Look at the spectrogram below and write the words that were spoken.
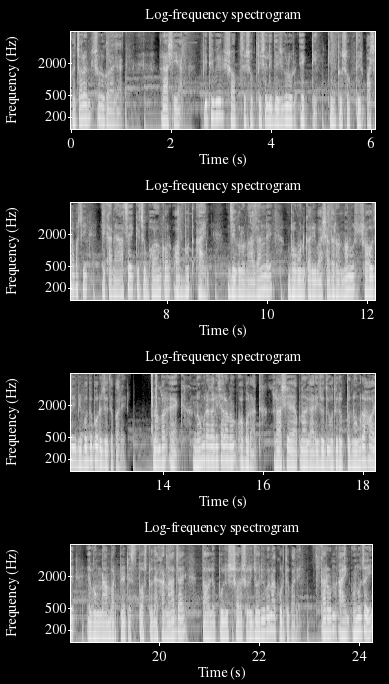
তো চলেন শুরু করা যাক। রাশিয়া, পৃথিবীর সবচেয়ে শক্তিশালী দেশগুলোর একটি, কিন্তু শক্তির পাশাপাশি এখানে আছে কিছু ভয়ঙ্কর অদ্ভুত আইন, যেগুলো না জানলে ভ্রমণকারী বা সাধারণ মানুষ সহজেই বিপদে পড়ে যেতে পারে। নাম্বার এক, নোংরা গাড়ি চালানো অপরাধ। রাশিয়ায় আপনার গাড়ি যদি অতিরিক্ত নোংরা হয় এবং নাম্বার প্লেটে স্পষ্ট দেখা না যায়, তাহলে পুলিশ সরাসরি জরিমানা করতে পারে। কারণ আইন অনুযায়ী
